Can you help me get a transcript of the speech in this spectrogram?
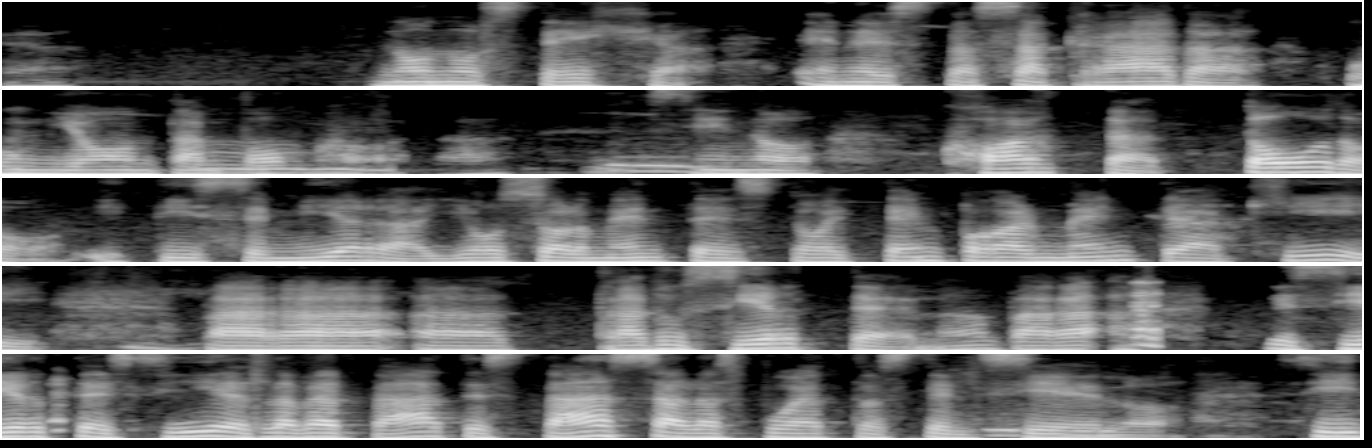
¿ya? No nos deja en esta sagrada unión tampoco, ¿no? sino corta todo y dice, mira, yo solamente estoy temporalmente aquí para ah, traducirte, ¿no? para decirte, sí, es la verdad, estás a las puertas del cielo. Sí,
